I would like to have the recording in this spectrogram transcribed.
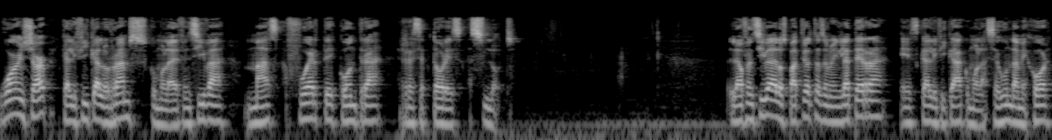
Warren Sharp califica a los Rams como la defensiva más fuerte contra receptores slot. La ofensiva de los Patriotas de Nueva Inglaterra es calificada como la segunda mejor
